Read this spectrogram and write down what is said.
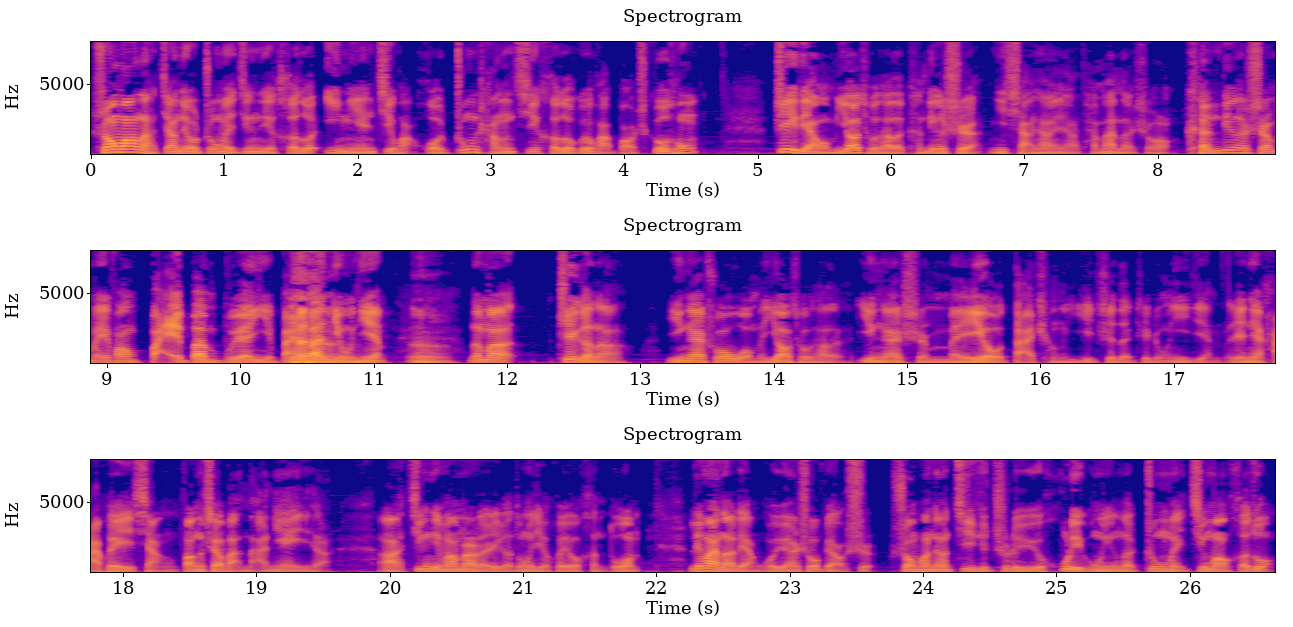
双方呢将就中美经济合作一年计划或中长期合作规划保持沟通。这一点我们要求他的肯定是你想象一下，谈判的时候肯定是美方百般不愿意，百般 扭捏。嗯，那么这个呢，应该说我们要求他的应该是没有达成一致的这种意见，人家还会想方设法拿捏一下啊。经济方面的这个东西会有很多。另外呢，两国元首表示，双方将继续致力于互利共赢的中美经贸合作，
